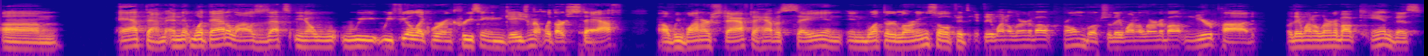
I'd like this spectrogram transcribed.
um, at them. And what that allows is that's, you know, we, we feel like we're increasing engagement with our staff uh, we want our staff to have a say in, in what they're learning. So if it's, if they want to learn about Chromebooks or they want to learn about Nearpod or they want to learn about Canvas,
